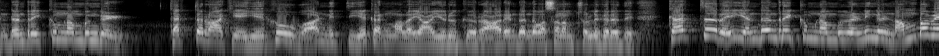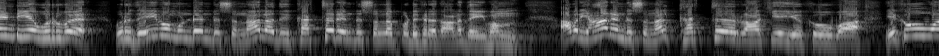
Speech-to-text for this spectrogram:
என்றென்றைக்கும் நம்புங்கள். கர்த்தராகிய எகோவா நித்திய கண்மலையாயிருக்கிறார் என்று அந்த வசனம் சொல்லுகிறது. கர்த்தரை என்றென்றைக்கும் நம்புகள் நீங்கள் நம்ப வேண்டிய ஒருவர் ஒரு தெய்வம் உண்டு என்று சொன்னால் அது கர்த்தர் என்று சொல்லப்படுகிறதான தெய்வம். அவர் யார் என்று சொன்னால் கர்த்தராகிய எகோவா எகோவா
